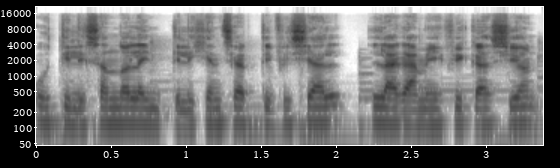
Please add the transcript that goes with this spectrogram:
utilizando la inteligencia artificial, la gamificación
